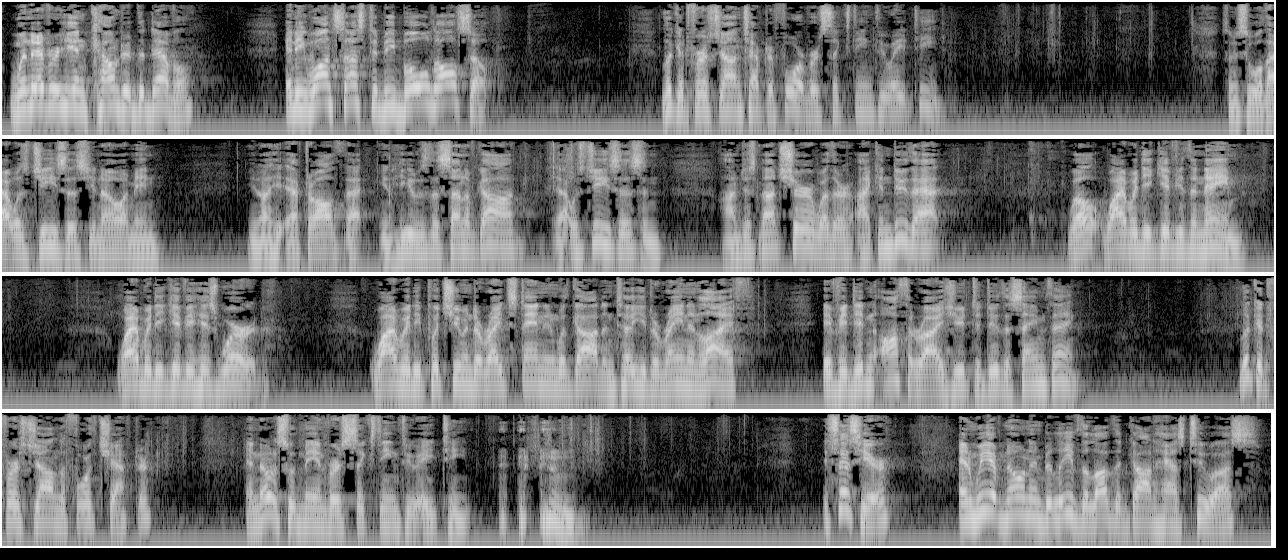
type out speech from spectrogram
whenever he encountered the devil, and he wants us to be bold also. Look at 1 John chapter 4 verse 16 through 18. So you say, well, that was Jesus, you know, I mean, You know, he, after all, that you know, he was the Son of God. That was Jesus, and I'm just not sure whether I can do that. Well, why would he give you the name? Why would he give you his word? Why would he put you into right standing with God and tell you to reign in life if he didn't authorize you to do the same thing? Look at 1 John, the fourth chapter, and notice with me in verse 16 through 18. it says here, And we have known and believed the love that God has to us.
